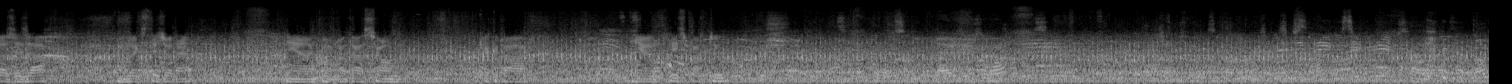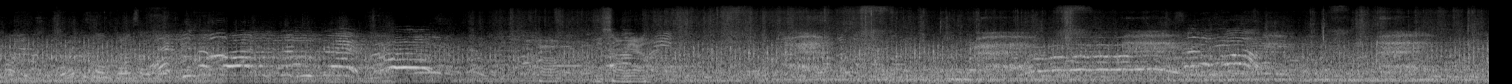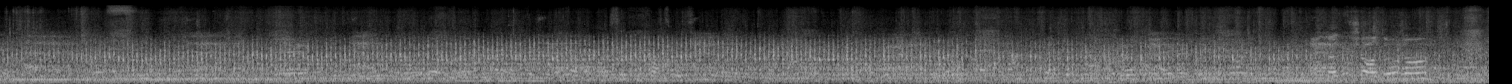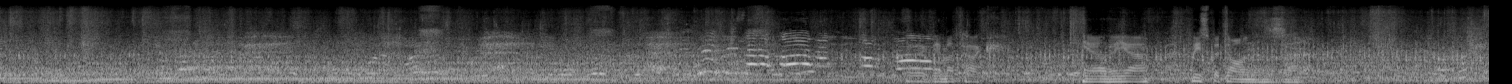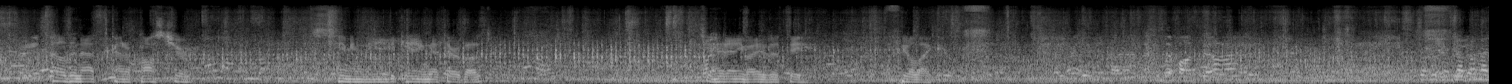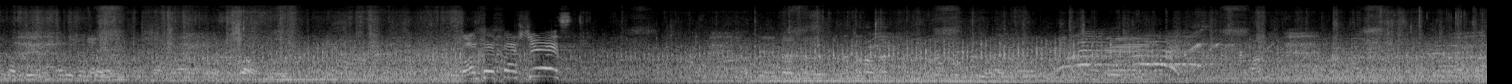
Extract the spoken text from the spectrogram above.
Arts, complexe des Jardins. Il y a une confrontation quelque part. Il y a une police partout. On a du château, genre? avec des matraques. Yeah, the police baton is uh, held in that kind of posture, seemingly indicating that they're about to hit anybody that they feel like. Gracias.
